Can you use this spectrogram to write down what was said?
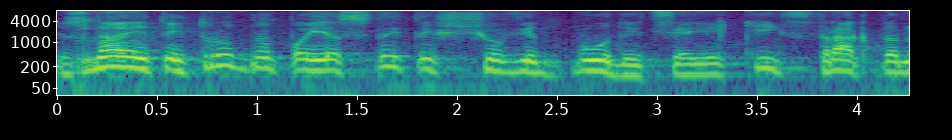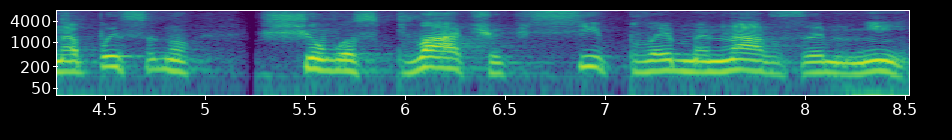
знаєте, і трудно пояснити, що відбудеться, який страх то написано, що восплачуть всі племена земні.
